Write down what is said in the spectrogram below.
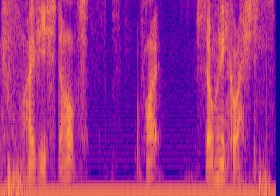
Why have you stopped? Why? So many questions.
